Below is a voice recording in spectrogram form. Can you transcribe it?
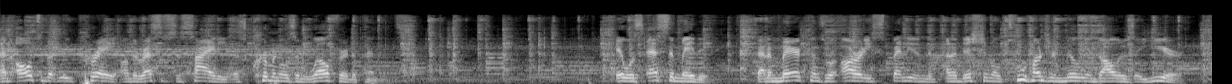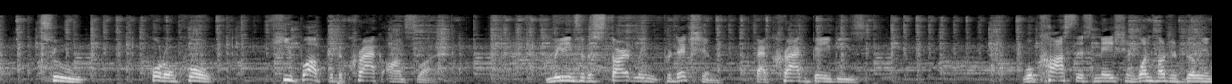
and ultimately prey on the rest of society as criminals and welfare dependents. It was estimated that Americans were already spending an additional $200 million a year to, quote unquote, keep up with the crack onslaught, leading to the startling prediction that crack babies will cost this nation $100 billion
